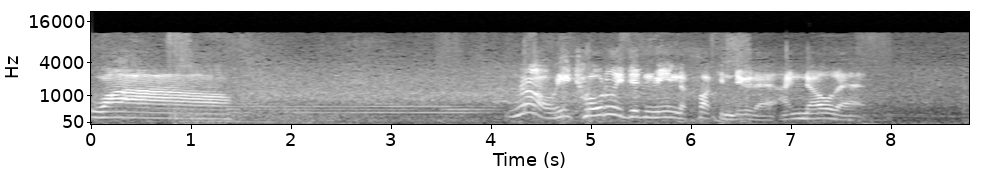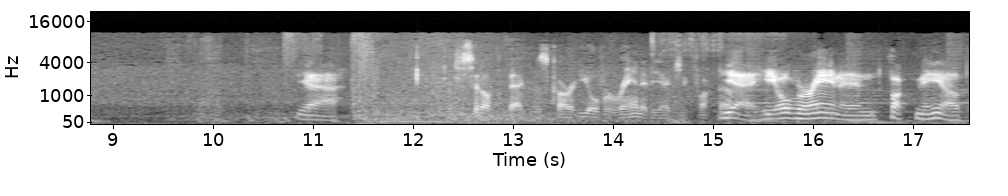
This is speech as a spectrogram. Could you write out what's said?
Wow. No, he totally didn't mean to fucking do that. I know that. Yeah. just hit off the back of his car. He overran it. He actually fucked up. Yeah, he overran it and fucked me up.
